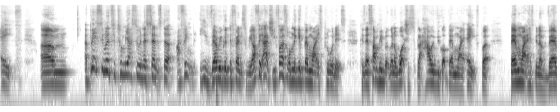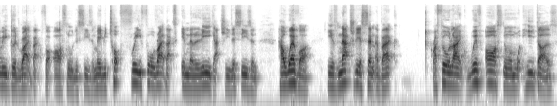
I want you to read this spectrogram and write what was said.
eighth. Um, a bit similar to Tomiyasu in the sense that I think he's very good defensively. I think actually, first of all, I'm going to give Ben White his plaudits because there's some people that are going to watch this like, how have you got Ben White eighth? But Ben White has been a very good right back for Arsenal this season, maybe top three, four right backs in the league actually this season. However, he is naturally a centre back. I feel like with Arsenal and what he does,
